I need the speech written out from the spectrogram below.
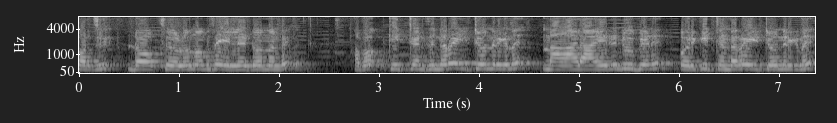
കുറച്ച് ഡോഗ്സുകളും നമുക്ക് സെയിലായിട്ട് വന്നിട്ടുണ്ട്. അപ്പോൾ കിറ്റൺസിന്റെ റേറ്റ് വന്നിരിക്കുന്നത് നാലായിരം രൂപയാണ്. ഒരു കിറ്റന്റെ റേറ്റ് വന്നിരിക്കുന്നത്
